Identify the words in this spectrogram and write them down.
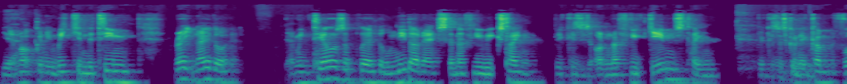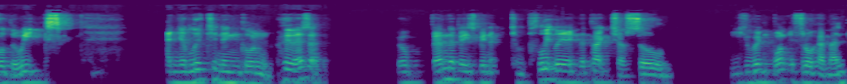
Yeah. You're not going to weaken the team. Right now, though, I mean, Taylor's a player who'll need a rest in a few weeks' time because, or in a few games' time, because it's going to come before the weeks. And you're looking and going, who is it? Well, Bernabei's been completely out of the picture, so you wouldn't want to throw him in, and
